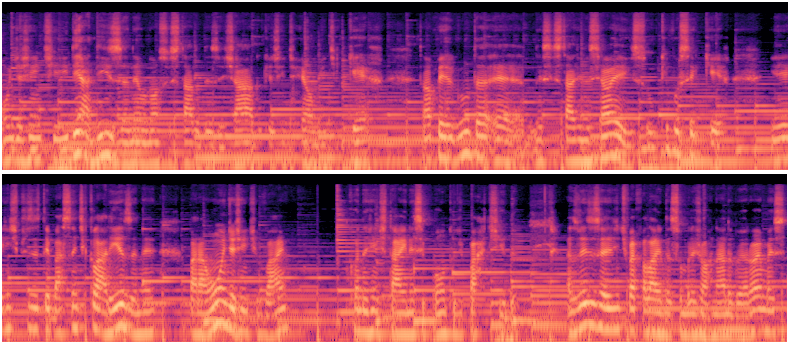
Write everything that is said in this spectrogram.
onde a gente idealiza né, o nosso estado desejado, que a gente realmente quer. Então a pergunta é, nesse estágio inicial é isso: o que você quer? E aí a gente precisa ter bastante clareza né, para onde a gente vai quando a gente está aí nesse ponto de partida. Às vezes a gente vai falar ainda sobre a jornada do herói, mas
